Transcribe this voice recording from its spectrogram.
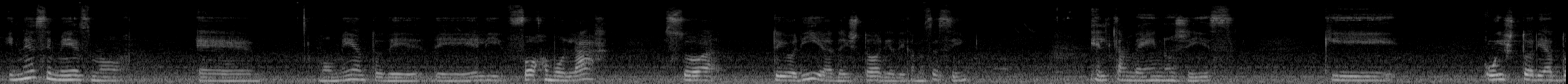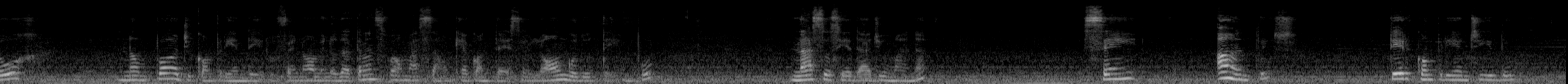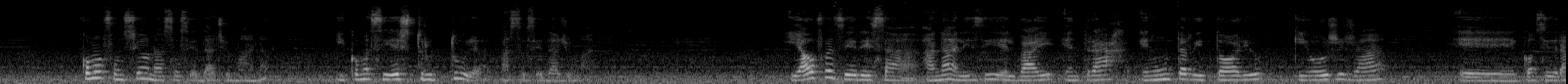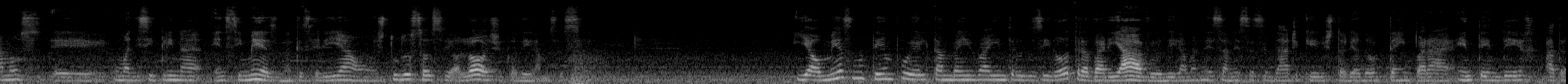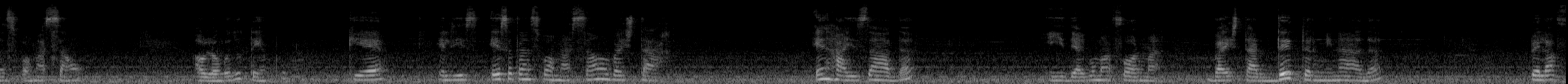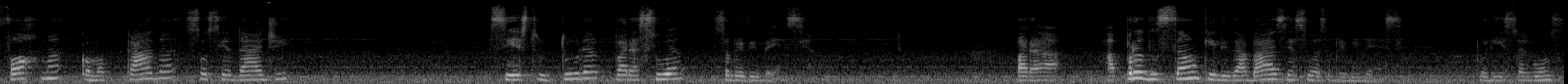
E nesse mesmo é, momento de, de ele formular sua teoria da história, digamos assim, ele também nos diz que o historiador não pode compreender o fenômeno da transformação que acontece ao longo do tempo na sociedade humana sem antes ter compreendido como funciona a sociedade humana e como se estrutura a sociedade humana. E ao fazer essa análise, ele vai entrar em um território que hoje já é, consideramos é, uma disciplina em si mesma, que seria um estudo sociológico, digamos assim. E ao mesmo tempo ele também vai introduzir outra variável, digamos, nessa necessidade que o historiador tem para entender a transformação ao longo do tempo, que é ele diz: essa transformação vai estar enraizada e de alguma forma vai estar determinada pela forma como cada sociedade se estrutura para a sua sobrevivência, para a produção que lhe dá base à sua sobrevivência. Por isso, alguns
